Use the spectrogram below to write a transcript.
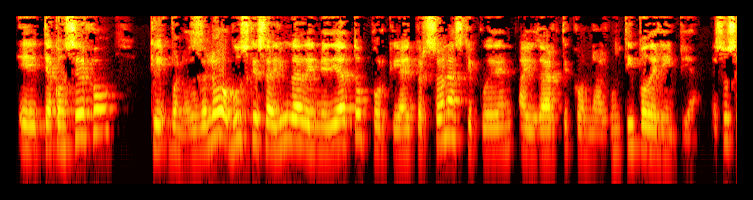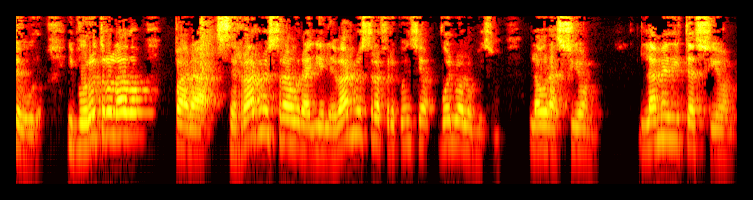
Eh, te aconsejo que, bueno, desde luego busques ayuda de inmediato porque hay personas que pueden ayudarte con algún tipo de limpia, eso seguro. Y por otro lado, para cerrar nuestra hora y elevar nuestra frecuencia, vuelvo a lo mismo, la oración, la meditación,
